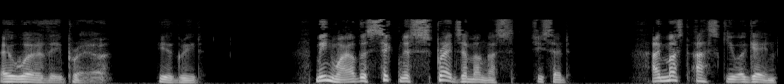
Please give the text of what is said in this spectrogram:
A worthy prayer, he agreed. Meanwhile the sickness spreads among us, she said. I must ask you again,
